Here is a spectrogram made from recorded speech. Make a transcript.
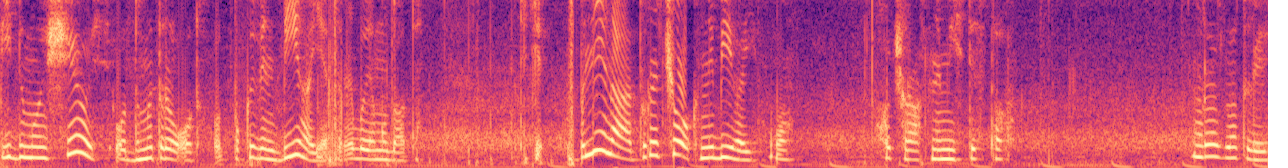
підемо ще ось. От Дмитро, от, от поки він бігає, треба йому дати. Блін, а, дурачок, не бігай. О, хоч раз на місці став. Раз, два, три.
